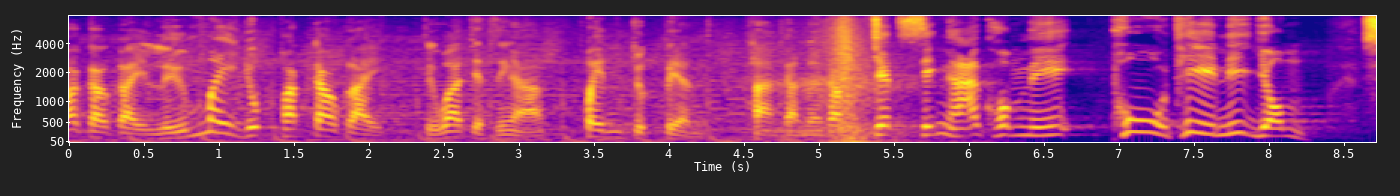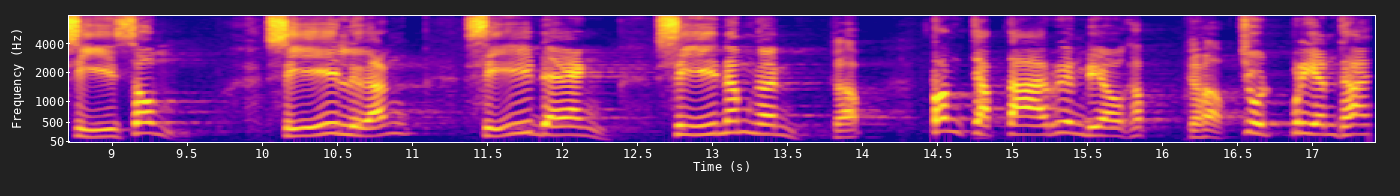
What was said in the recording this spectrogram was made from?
พรรคก้าวไกล หรือไม่ยุบพรรคก้าวไกล ถือว่า 7 สิงหาเป็นจุดเปลี่ยนทางการเมืองครับ 7 สิงหาคมนี้ผู้ที่นิยม สีส้ม สีเหลือง สีแดง สีน้ำเงินครับ ต้องจับตาเรื่องเดียวครับครับ จุดเปลี่ยนทาง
